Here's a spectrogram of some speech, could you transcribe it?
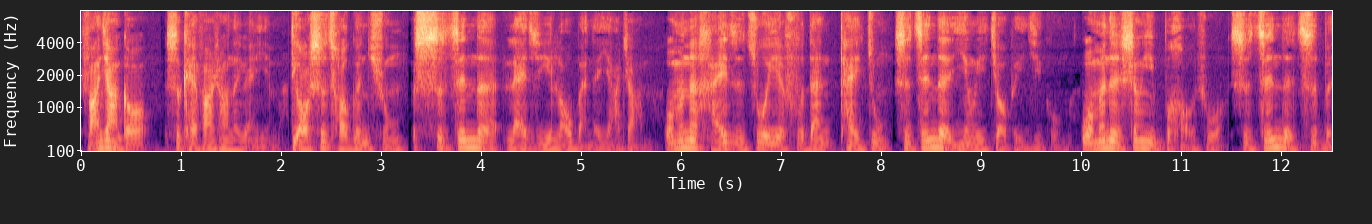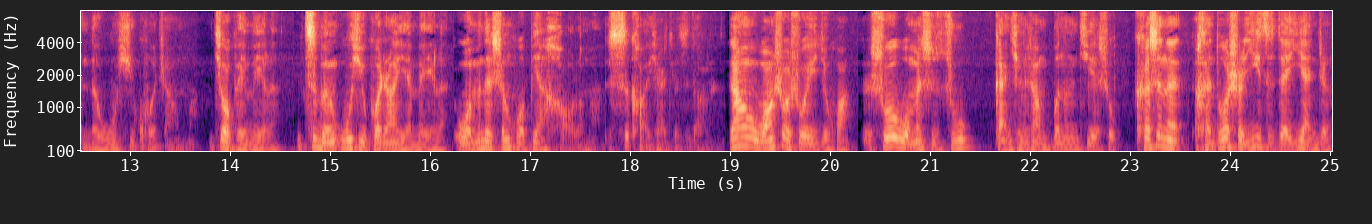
房价高是开发商的原因吗？屌丝草根穷是真的来自于老板的压榨吗？我们的孩子作业负担太重是真的因为教培机构吗？我们的生意不好做是真的资本的务虚扩张吗？教培没了，资本务虚扩张也没了，我们的生活变好了吗？思考一下就知道了。然后王朔说一句话，说我们是猪。感情上不能接受，可是呢，很多事一直在验证，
